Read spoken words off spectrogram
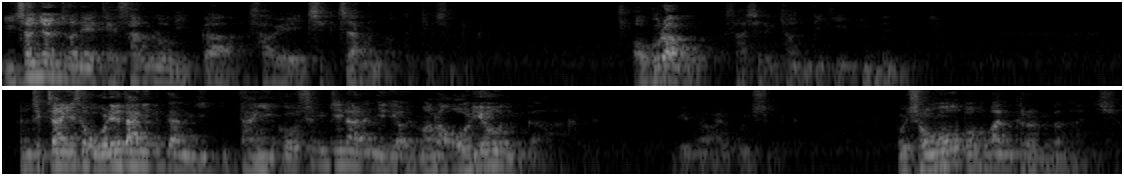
2000년 전의 데살로니까 사회의 직장은 어떻겠습니까? 억울하고 사실은 견디기 힘든 일이죠. 한 직장에서 오래 다니는 당이고 승진하는 일이 얼마나 어려운가 우리는 알고 있습니다. 뭐 종업원만 그러는 건 아니죠.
